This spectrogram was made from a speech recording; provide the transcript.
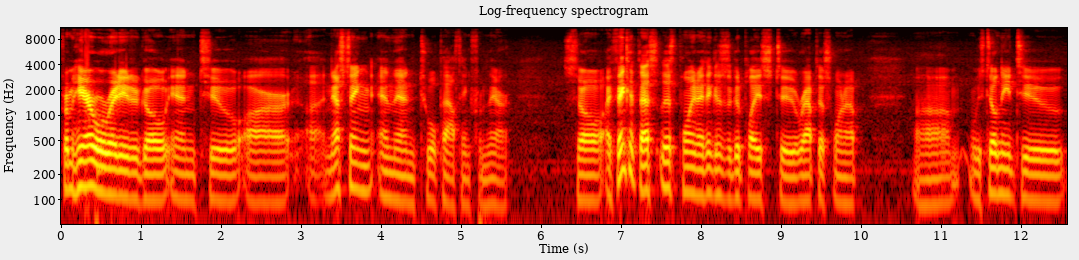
From here, we're ready to go into our uh, nesting and then tool pathing from there. So I think at this, this point, I think this is a good place to wrap this one up. Um, we still need to,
